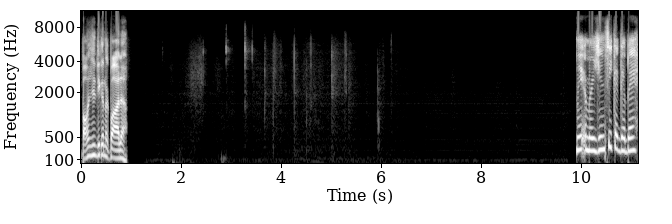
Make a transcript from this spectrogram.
Bakit hindi ka nagpaala? May emergency kagabi.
